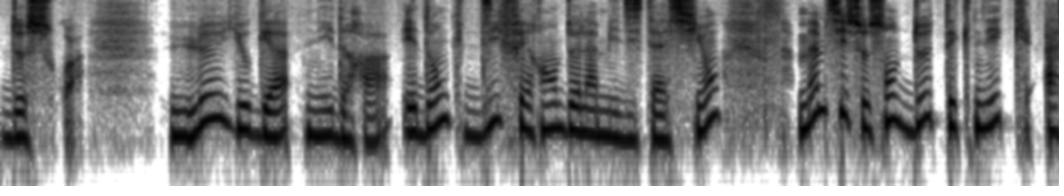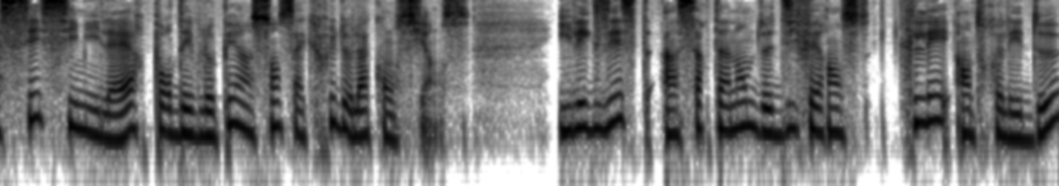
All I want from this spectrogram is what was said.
de soi le yoga nidra est donc différent de la méditation, même si ce sont deux techniques assez similaires pour développer un sens accru de la conscience. Il existe un certain nombre de différences clés entre les deux.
